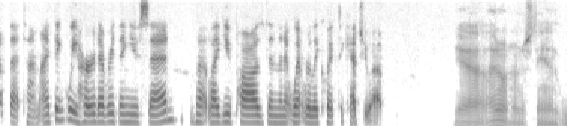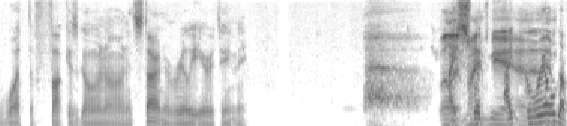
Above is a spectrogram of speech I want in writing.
up that time. I think we heard everything you said, but like you paused and then it went really quick to catch you up. Yeah, I don't understand what the fuck is going on. It's starting to really irritate me. Well, I switched. be, I uh, drilled a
